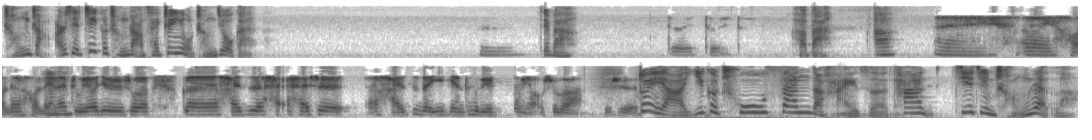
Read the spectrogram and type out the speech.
成长，而且这个成长才真有成就感，嗯，对吧？对对对。好吧，啊，哎哎，好嘞好嘞，嗯。那主要就是说跟孩子还还是呃孩子的意见特别重要，是吧？就是对呀，一个初三的孩子，他接近成人了，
